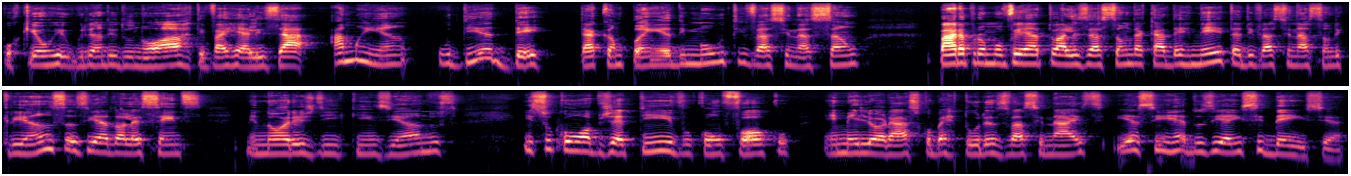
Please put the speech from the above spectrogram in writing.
porque o Rio Grande do Norte vai realizar amanhã o dia D da campanha de multivacinação para promover a atualização da caderneta de vacinação de crianças e adolescentes menores de 15 anos isso com o objetivo, com o foco em melhorar as coberturas vacinais e assim reduzir a incidência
